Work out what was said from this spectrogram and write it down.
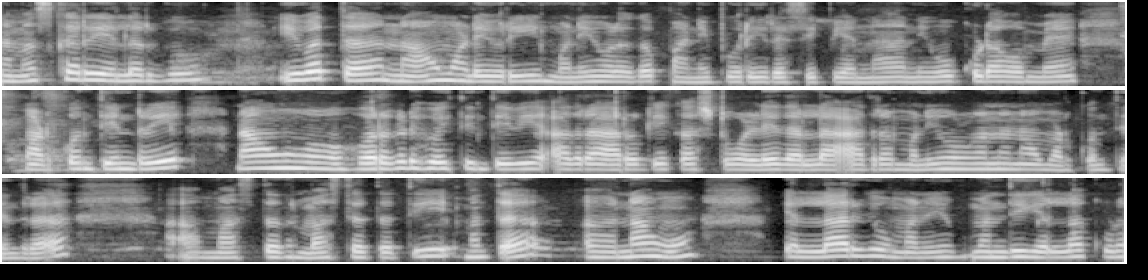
ನಮಸ್ಕಾರ ರೀ ಎಲ್ಲರಿಗೂ. ಇವತ್ತು ನಾವು ಮಾಡೇವ್ರಿ ಮನೆಯೊಳಗೆ ಪಾನಿಪುರಿ ರೆಸಿಪಿಯನ್ನು. ನೀವು ಕೂಡ ಒಮ್ಮೆ ಮಾಡ್ಕೊಂಡು ತಿನ್ನಿರಿ ನಾವು ಹೊರಗಡೆ ಹೋಗಿ ತಿಂತೀವಿ, ಆದ್ರೆ ಆರೋಗ್ಯಕ್ಕೆ ಅಷ್ಟು ಒಳ್ಳೇದಲ್ಲ. ಆದ್ರೆ ಮನೆಯೊಳಗನ ನಾವು ಮಾಡ್ಕೊಂಡು ತಿಂದ್ರೆ ಮಸ್ತ್ ಅಂದ್ರೆ ಮಸ್ತ್ ಇರ್ತೈತಿ. ಮತ್ತು ನಾವು ಎಲ್ಲರಿಗೂ ಮನೆ ಮಂದಿಗೆಲ್ಲ ಕೂಡ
